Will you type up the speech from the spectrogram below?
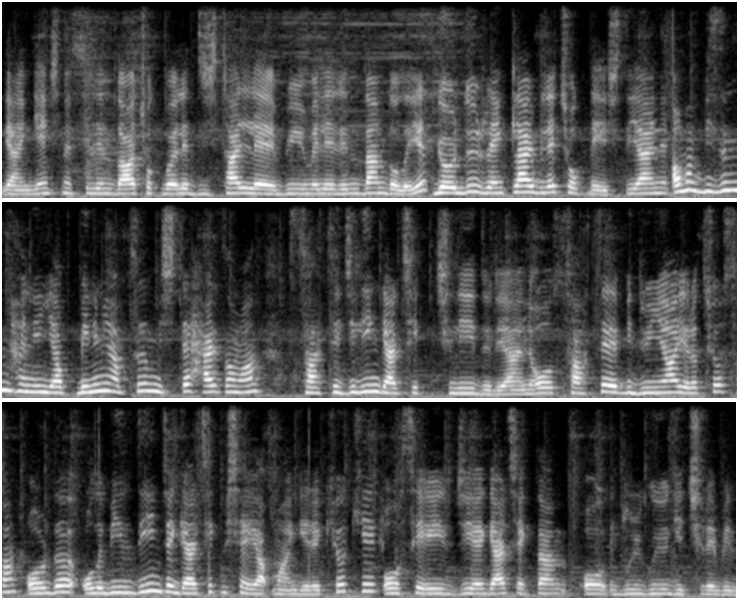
yani genç neslin daha çok böyle dijitalle büyümelerinden dolayı gördüğü renkler bile çok değişti. Yani ama bizim hani yap, benim yaptığım işte her zaman sahteciliğin gerçekçiliğidir. Yani o sahte bir dünya yaratıyorsan orada olabildiğince gerçek bir şey yapman gerekiyor ki o seyirciye gerçekten o duyguyu geçirebil.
